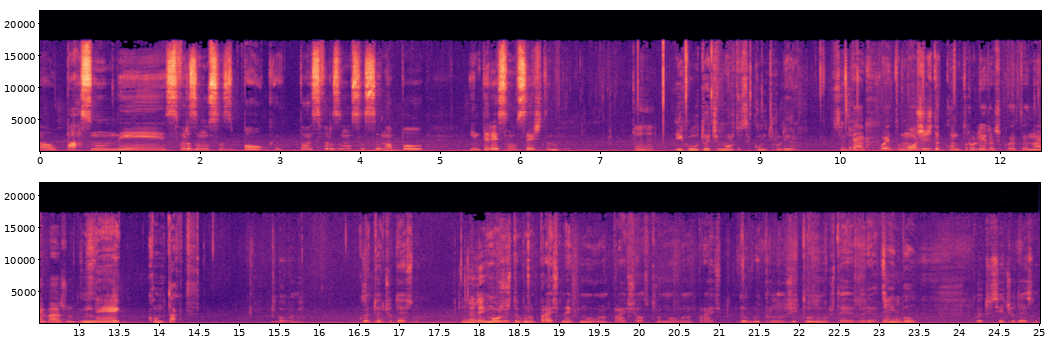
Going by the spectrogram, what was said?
а, опасно, не е свързано с болка. То е свързано с едно по-интересно усещане. Мгм. И хубавото е, че може да се контролира. Да, което можеш да контролираш, което е най-важно. Не е контакт. Бога ми. Което е чудесно. Нали? Можеш да го направиш меко, мога да го направиш остро, мога да го направиш дълго и продължително, въобще е вариации и Мгм. Което си е чудесно.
